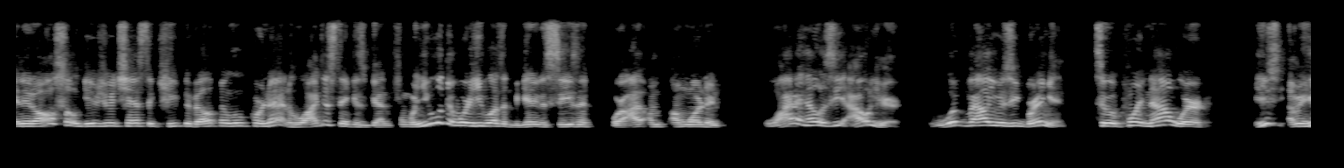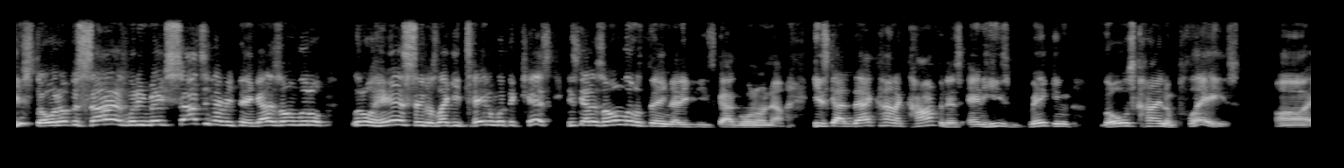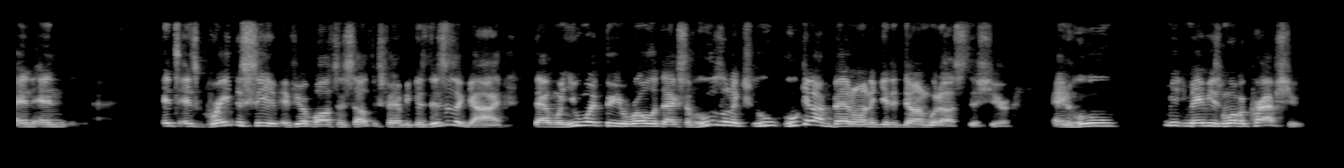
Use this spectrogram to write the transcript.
And it also gives you a chance to keep developing Luke Kornet, who I just think is getting from when you look at where he was at the beginning of the season, where I, I'm, I'm wondering, why the hell is he out here? What value is he bringing to a point now where he's, I mean, he's throwing up the signs when he makes shots and everything. Got his own little little hand signals like he Tatum with the kiss. He's got his own little thing that he, has got going on now. He's got that kind of confidence, and he's making those kind of plays. Uh, and and it's it's great to see if, if you're a Boston Celtics fan because this is a guy that when you went through your Rolodex of who's gonna who who can I bet on to get it done with us this year, and who maybe is more of a crapshoot.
